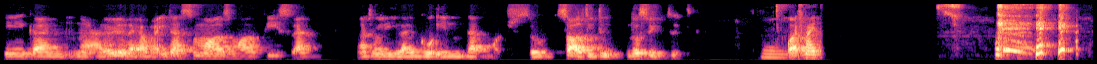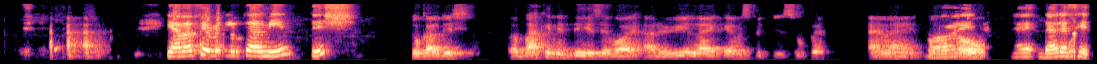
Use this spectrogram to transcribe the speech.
cake and nah, I don't really like. I might eat a small, small piece and not really like go in that much. So salty tooth, no sweet tooth. Mm. Watch my. you have a favorite local meal dish? Local dish. But back in the days, eh, boy, I really like um, split pea soup. Eh? And like, but boy. no, that is it.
